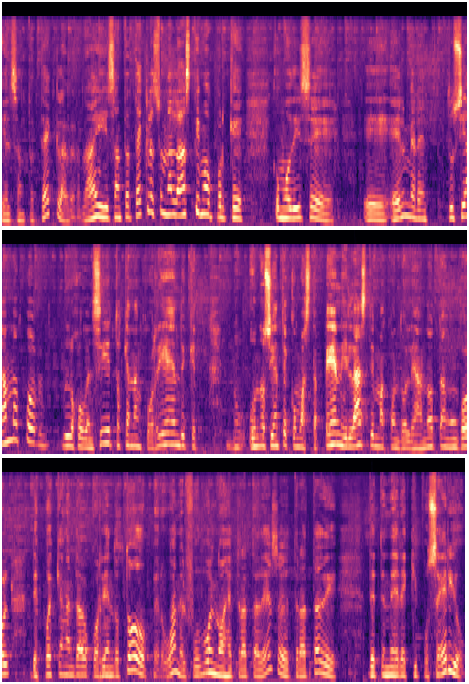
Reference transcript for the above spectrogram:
el Santa Tecla, ¿verdad? Y Santa Tecla es una lástima porque, como dice eh, Elmer, entusiasma por los jovencitos que andan corriendo y que uno siente como hasta pena y lástima cuando les anotan un gol después que han andado corriendo todo. Pero bueno, el fútbol no se trata de eso, se trata de, de tener equipo serio.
